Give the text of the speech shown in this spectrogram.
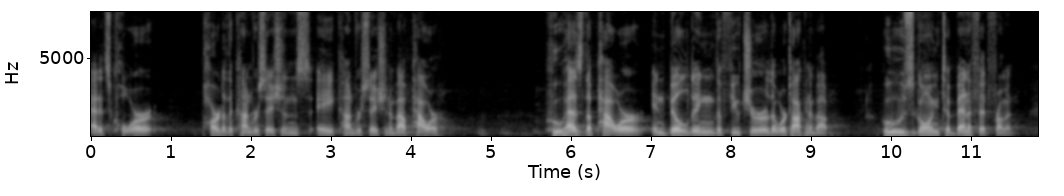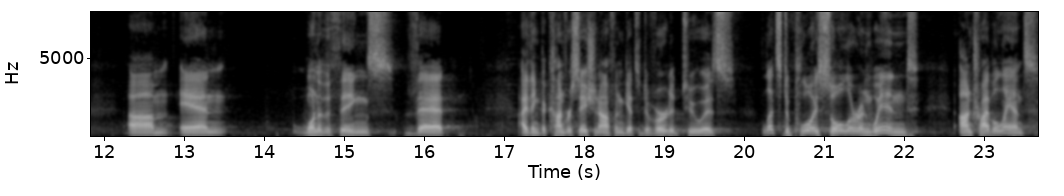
at its core, part of the conversation's a conversation about power. Who has the power in building the future that we're talking about? Who's going to benefit from it? Um, and one of the things that I think the conversation often gets diverted to is let's deploy solar and wind on tribal lands.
